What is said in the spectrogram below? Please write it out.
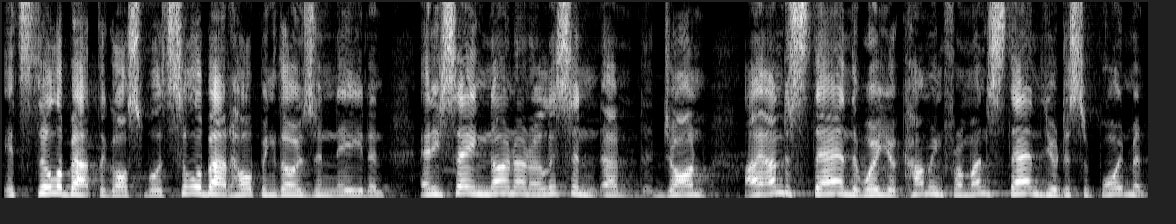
It's still about the gospel. It's still about helping those in need. And, and he's saying, No, no, no, listen, uh, John, I understand where you're coming from, understand your disappointment,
